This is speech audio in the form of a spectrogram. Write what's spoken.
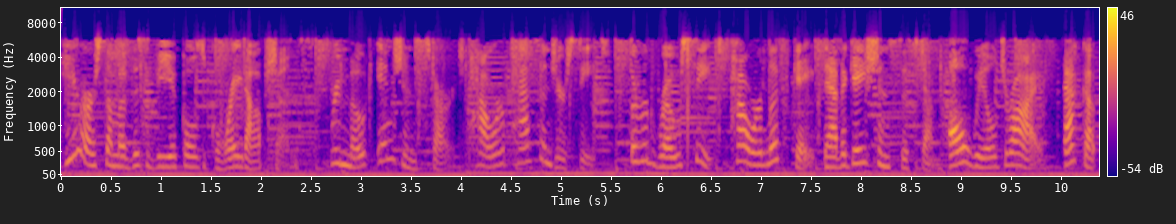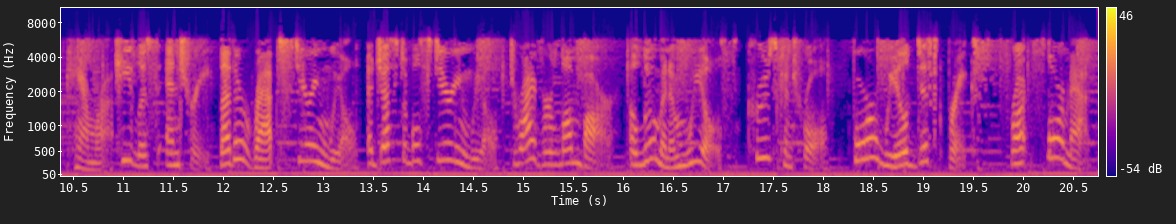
Here are some of this vehicle's great options. Remote engine start, power passenger seat, third row seat, power liftgate, navigation system, all-wheel drive, backup camera, keyless entry, leather wrapped steering wheel, adjustable steering wheel, driver lumbar, aluminum wheels, cruise control, four-wheel disc brakes, front floor mats,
